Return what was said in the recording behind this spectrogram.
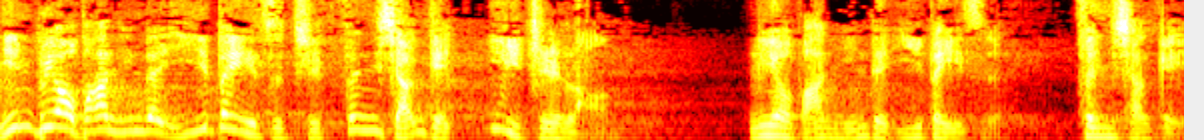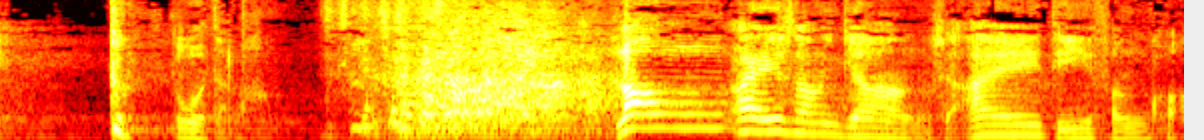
您不要把您的一辈子只分享给一只狼，你要把您的一辈子分享给更多的狼。狼爱上羊是爱的疯狂。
